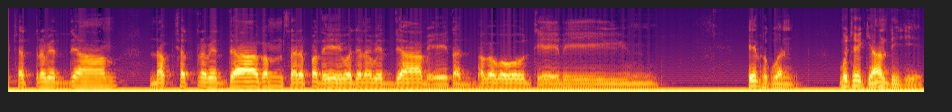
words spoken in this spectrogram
क्षत्रविद्यां नक्षत्रविद्यागं सर्पदेवजनविद्यामेतद्भगवोध्येवी हे भगवान, मुझे ज्ञान दीजिए।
